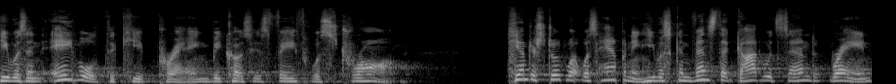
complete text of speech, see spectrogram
He was enabled to keep praying because his faith was strong. He understood what was happening. He was convinced that God would send rain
